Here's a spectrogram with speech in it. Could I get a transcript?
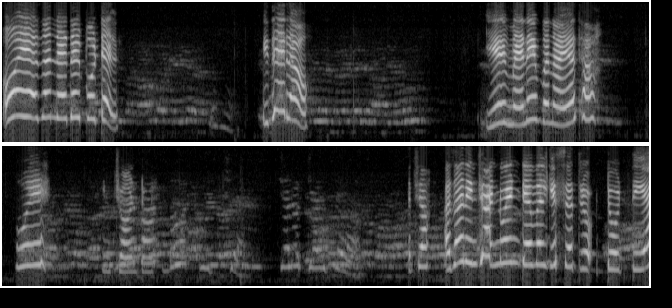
ओए ऐसा नेदर पोर्टल इधर आओ। ये मैंने बनाया था। ओए अच्छा अजान टेबल किससे टूटती है।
